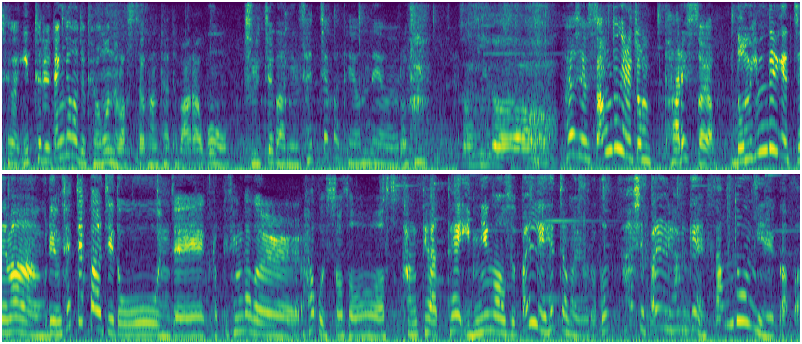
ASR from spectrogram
제가 이틀을 땡겨가지고 병원을 왔어요. 강태한테 말하고. 둘째가 아닌 셋째가 되었네요 여러분 쌍둥이다. 사실 쌍둥이를 좀 바랬어요. 너무 힘들겠지만 우리는 셋째까지도 이제 그렇게 생각을 하고 있어서 강태한테 인닝아웃을 빨리 했잖아요, 여러분. 사실 빨리 한 게 쌍둥이일까봐.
